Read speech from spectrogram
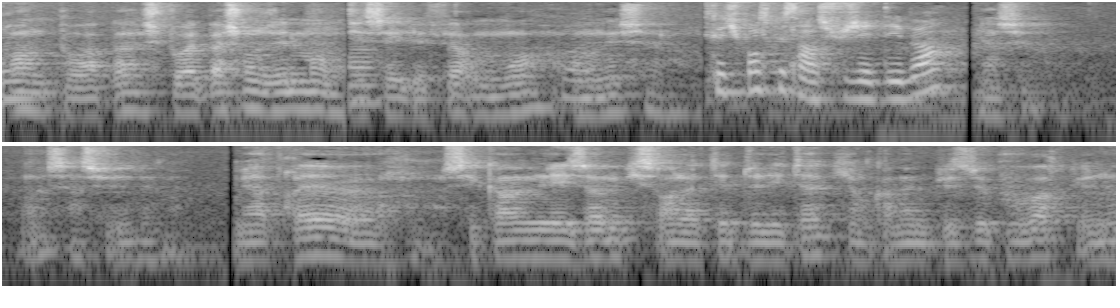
Prendre pourra pas, je pourrais pas changer le monde. J'essaye de faire moi à mon échelle. Est-ce que tu penses que c'est un sujet de débat? Bien sûr. Ouais, c'est un sujet de débat. Mais après, euh, c'est quand même les hommes qui sont à la tête de l'État qui ont quand même plus de pouvoir que nous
